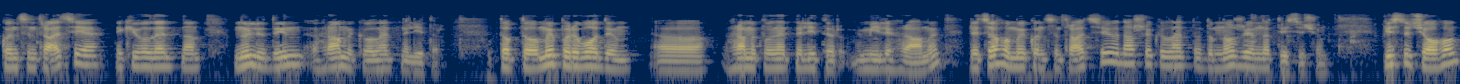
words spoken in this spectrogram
концентрація еквівалентна 0,1 грам еквівалент на літр. Тобто ми переводимо е, грам еквівалент на літр в міліграми. Для цього ми концентрацію нашу еквівалентну домножуємо на 1000. Після чого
